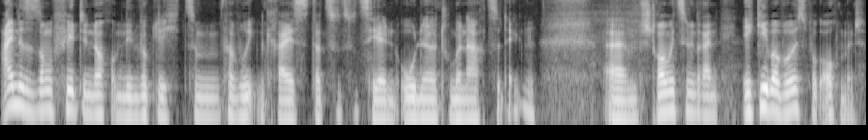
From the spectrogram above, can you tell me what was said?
eine Saison fehlt dir noch, um den wirklich zum Favoritenkreis dazu zu zählen, ohne drüber nachzudenken. Ähm, Straubing zu mit rein. Ich gebe Wolfsburg auch mit.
